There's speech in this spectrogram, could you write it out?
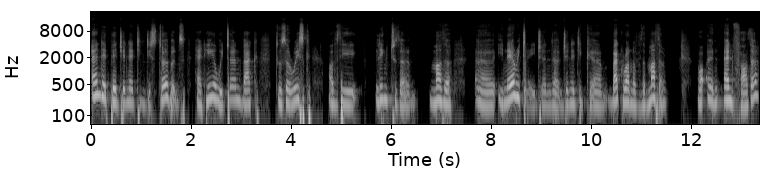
and epigenetic disturbance. And here we turn back to the risk of the link to the mother uh, in heritage and the genetic uh, background of the mother or, and, and father,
